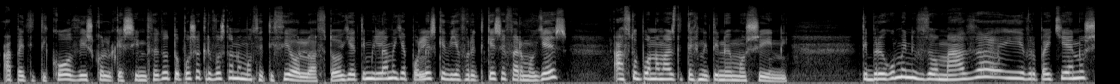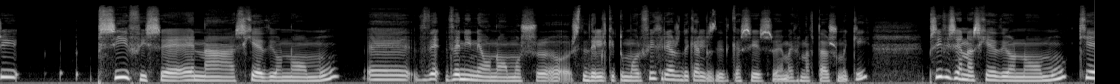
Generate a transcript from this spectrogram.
απαιτητικό, δύσκολο και σύνθετο το πώς ακριβώς θα νομοθετηθεί όλο αυτό, γιατί μιλάμε για πολλές και διαφορετικές εφαρμογές αυτού που ονομάζεται τεχνητή νοημοσύνη. Την προηγούμενη εβδομάδα η Ευρωπαϊκή Ένωση ψήφισε ένα σχέδιο νόμου. Ε, δεν είναι ο νόμος ε, στην τελική του μορφή, χρειάζονται και άλλες διαδικασίες ε, μέχρι να φτάσουμε εκεί. Ψήφισε ένα σχέδιο νόμου και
